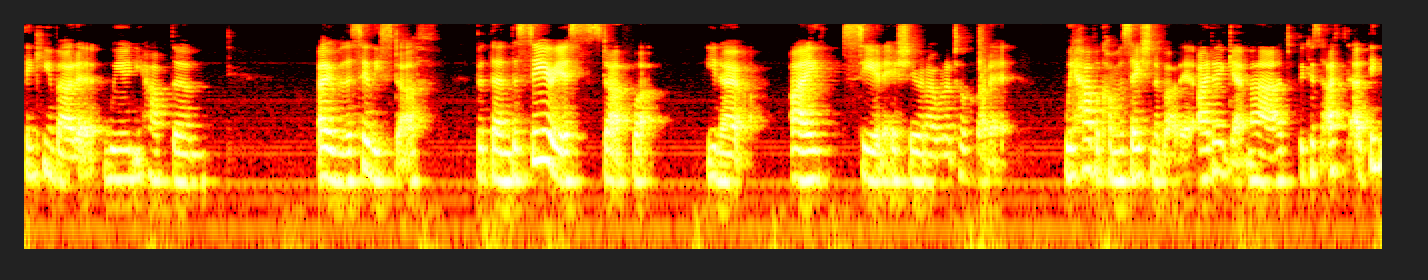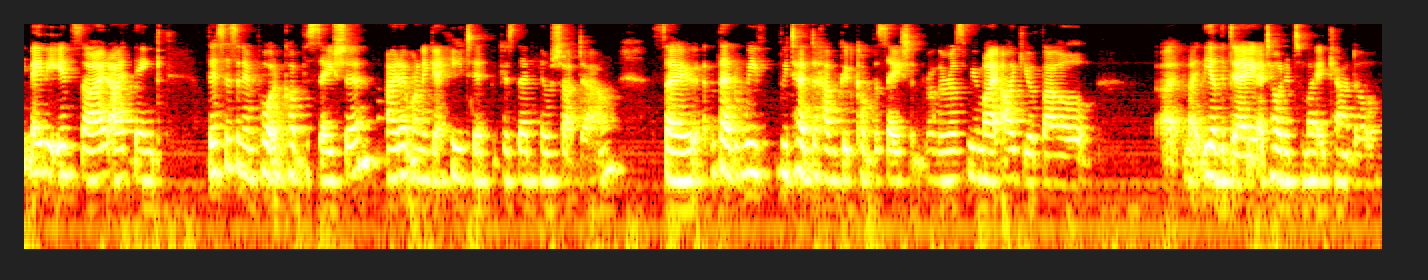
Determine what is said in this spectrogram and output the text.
thinking about it, we only have them over the silly stuff. But then the serious stuff, what you know, I see an issue and I want to talk about it. We have a conversation about it. I don't get mad because I, I think maybe inside I think this is an important conversation. I don't want to get heated because then he'll shut down. So then we we tend to have a good conversation. rather as we might argue about, uh, like the other day, I told him to light a candle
